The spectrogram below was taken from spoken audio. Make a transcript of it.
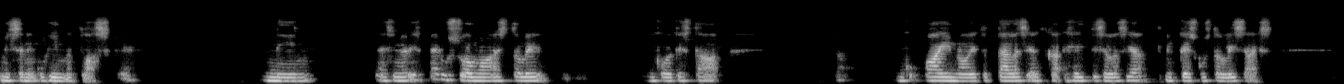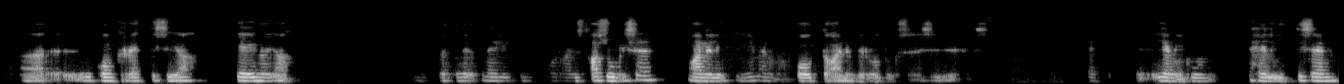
missä niin kuin hinnat laskee. Niin esimerkiksi perussuomalaiset oli niin oikeastaan niin kuin ainoita tällaisia, jotka heitti sellaisia niin keskustan lisäksi ää, niin konkreettisia keinoja, mutta että ne, ne ei liittynyt suoraan asumiseen, vaan ne liittyy nimenomaan polttoaineverotukseen esimerkiksi. Et, ja niin kuin he liitti sen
